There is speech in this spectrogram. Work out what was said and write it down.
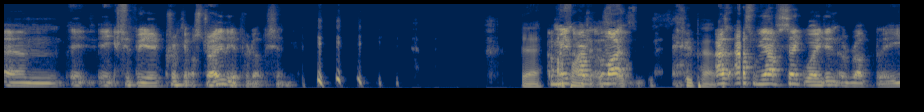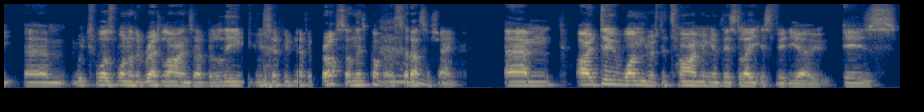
um, it, it should be a Cricket Australia production. Yeah, I mean, I- it's- like- it's. As, as we have segued into rugby, um, which was one of the red lines I believe we said we'd never cross on this podcast, so that's a shame. Um, I do wonder if the timing of this latest video is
